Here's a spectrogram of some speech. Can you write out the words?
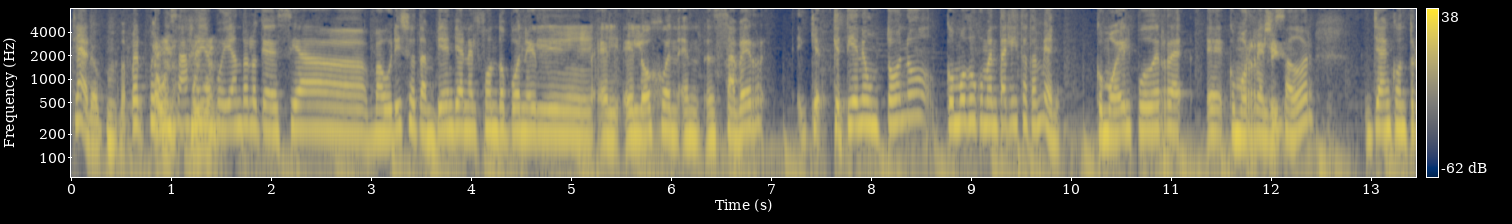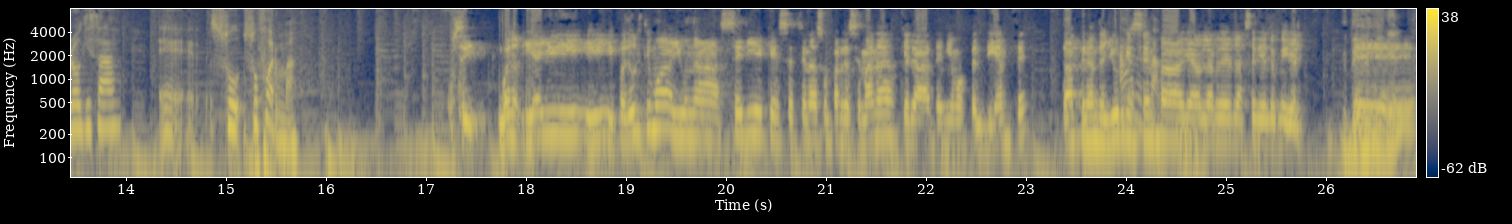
Claro, pero, quizás ahí apoyando lo que decía Mauricio, también ya en el fondo pone el, ojo en, saber que, tiene un tono como documentalista también, como él poder, eh, como realizador, ya encontró quizás eh, su, su forma. Sí, bueno, y, hay, y, por último hay una serie que se estrenó hace un par de semanas que la teníamos pendiente. Estaba esperando a Jürgen ah, para hablar de la serie de Luis Miguel. Eh,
